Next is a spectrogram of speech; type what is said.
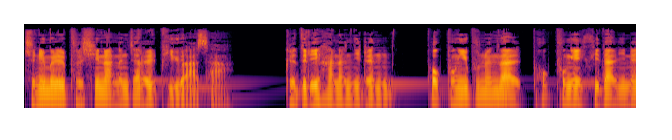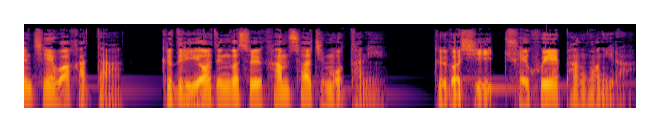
주님을 불신하는 자를 비유하사 그들이 하는 일은 폭풍이 부는 날 폭풍에 휘달리는 재와 같아 그들이 얻은 것을 감수하지 못하니 그것이 최후의 방황이라.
